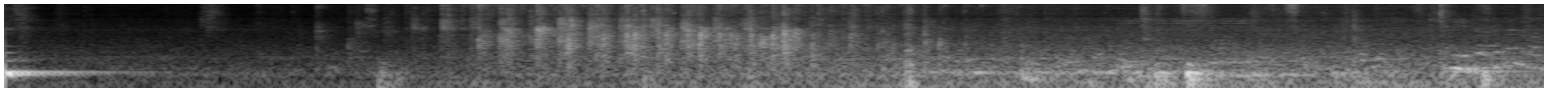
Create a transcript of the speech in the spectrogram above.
এটা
